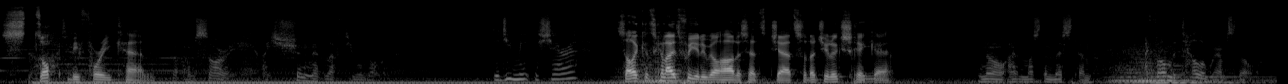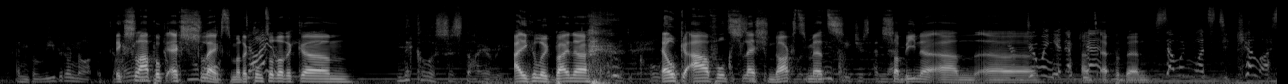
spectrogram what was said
Stop before you can. I'm sorry. I shouldn't have left you alone. Did you meet the sheriff? Zal ik het geluid voor jullie wel harder zetten, chat, zodat jullie ook schrikken? No, I must have missed him. I found the telegrams though, And believe it or not, the Ik slaap ook echt slecht, maar dat komt doordat ik ehm, diary. eigenlijk bijna elke avond slash nacht met Sabine aan, eh, it aan het appen ben. Someone wants to kill us,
